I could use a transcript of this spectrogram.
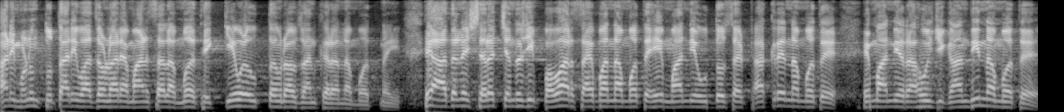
आणि म्हणून तुतारी वाजवणाऱ्या माणसाला मत हे केवळ उत्तमराव जानकरांना मत नाही. हे आदरणीय शरदचंद्रजी पवार साहेबांना मत आहे हे मान्य उद्धव साहेब ठाकरेंना मत आहे हे मान्य राहुलजी गांधींना मत आहे.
